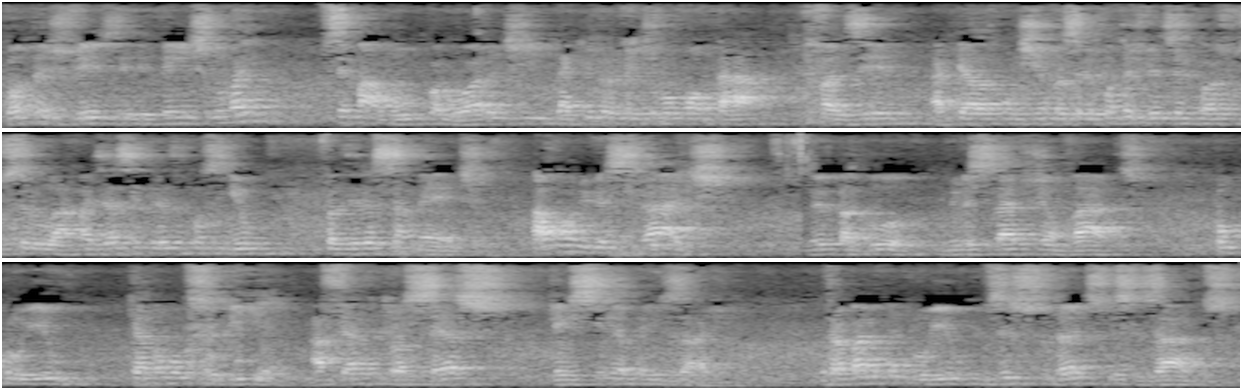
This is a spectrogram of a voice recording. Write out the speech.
Quantas vezes, de repente, não vai ser maluco agora de daqui para frente eu vou montar, fazer aquela continha para saber quantas vezes eu encosto no celular, mas essa empresa conseguiu fazer essa média. Há uma universidade no Equador, Universidade de Ambato, concluiu que a nomofobia afeta o processo de ensino e aprendizagem. O trabalho concluiu que os estudantes pesquisados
